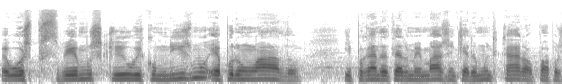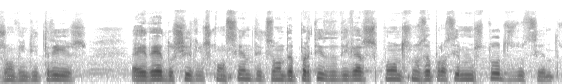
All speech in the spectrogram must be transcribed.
Ah, Hoje percebemos que o ecumenismo é, por um lado, e pegando até numa imagem que era muito cara ao Papa João XXIII, a ideia dos círculos concêntricos, onde a partir de diversos pontos nos aproximamos todos do centro,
